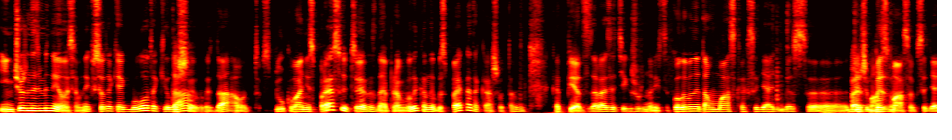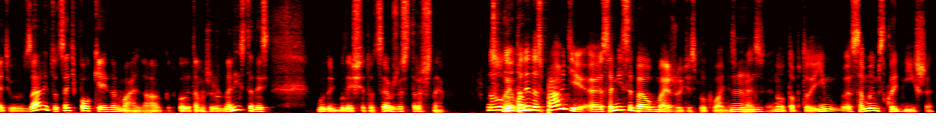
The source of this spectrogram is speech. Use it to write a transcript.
І нічого ж не змінилося. В них все так, як було, так і лишилось. Да? А от в спілкуванні з пресою, це я не знаю, прям велика небезпека така, що там капець, заразять їх журналісти. Коли вони там в масках сидять без е, без, масок. без масок сидять в залі, то це типу окей, нормально. А коли там журналісти десь будуть ближче, то це вже страшне. Ну, слухай, ну, вони там... насправді е, самі себе обмежують у спілкуванні з пресою. Mm-hmm. Ну тобто їм е, самим складніше.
